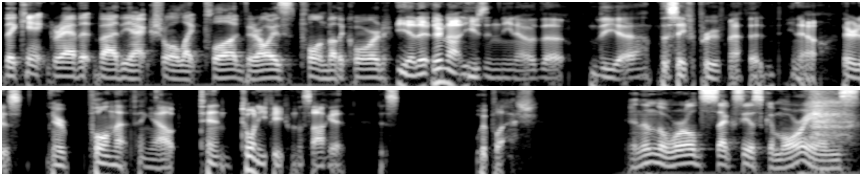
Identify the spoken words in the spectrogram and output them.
they can't grab it by the actual like plug. They're always pulling by the cord. Yeah, they're, they're not using you know the the uh, the safe approved method. You know, they're just they're pulling that thing out 10, 20 feet from the socket, just whiplash. And then the world's sexiest Gamorreans,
